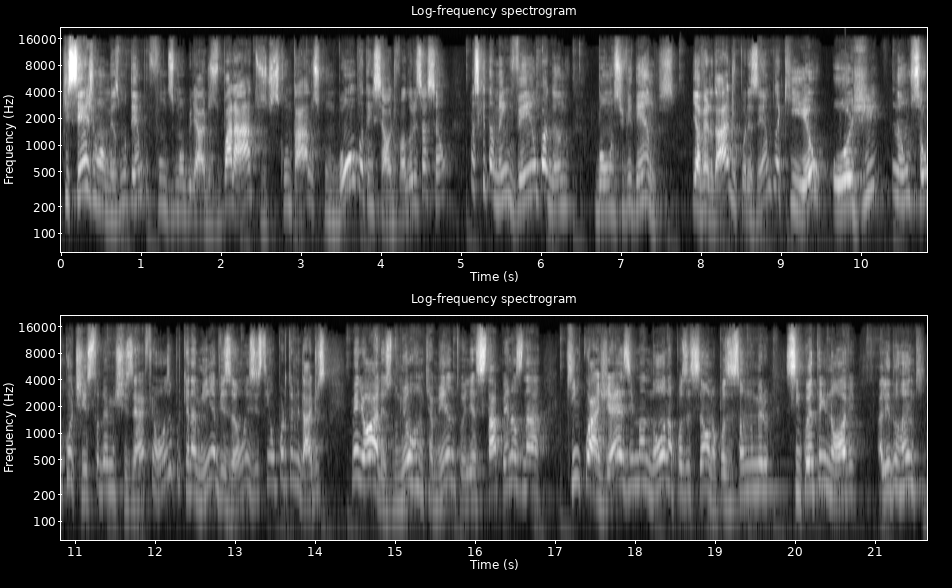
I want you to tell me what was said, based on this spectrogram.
que sejam ao mesmo tempo fundos imobiliários baratos, descontados, com bom potencial de valorização, mas que também venham pagando bons dividendos. E a verdade, por exemplo, é que eu hoje não sou cotista do MXRF11 porque na minha visão existem oportunidades melhores. No meu ranqueamento ele está apenas na 59 posição, na posição número 59 ali do ranking.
